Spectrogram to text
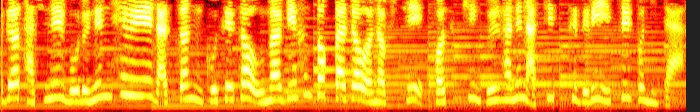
그저 자신을 모르는 해외의 낯선 곳에서 음악에 흠뻑 빠져 원 없이 버스킹을 하는 아티스트들이 있을 뿐이다.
